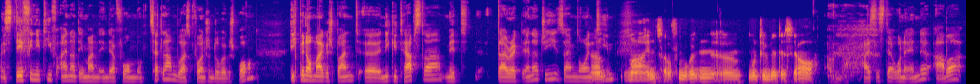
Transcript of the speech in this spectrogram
ist definitiv einer, den man in der Form auf Zettel haben. Du hast vorhin schon drüber gesprochen. Ich bin auch mal gespannt, äh, Niki Terpstra mit Direct Energy, seinem neuen ja Team. Nummer eins auf dem Rücken, äh, motiviert ist er auch. Ähm, heißt es der ohne Ende, aber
